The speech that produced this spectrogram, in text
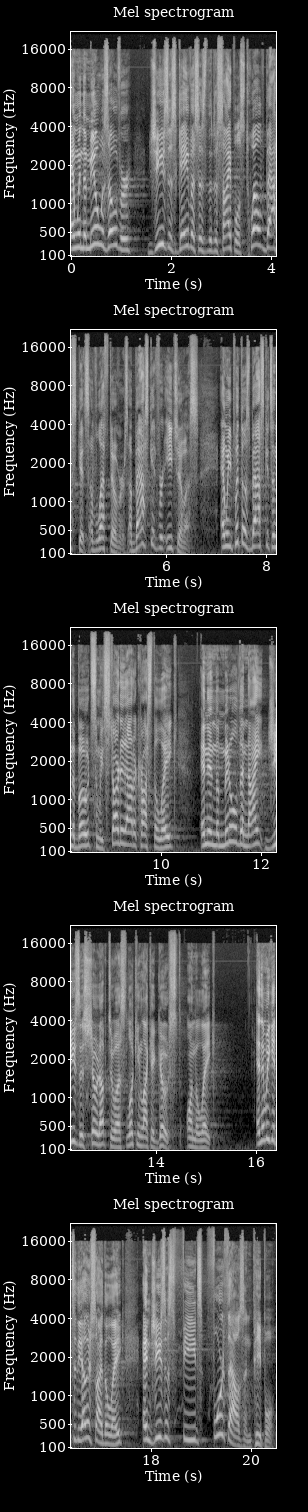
And when the meal was over, Jesus gave us as the disciples 12 baskets of leftovers, a basket for each of us. And we put those baskets in the boats and we started out across the lake. And in the middle of the night, Jesus showed up to us looking like a ghost on the lake. And then we get to the other side of the lake, and Jesus feeds 4,000 people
